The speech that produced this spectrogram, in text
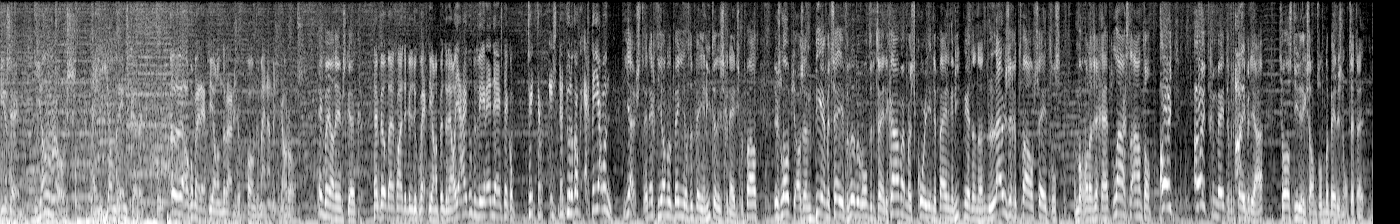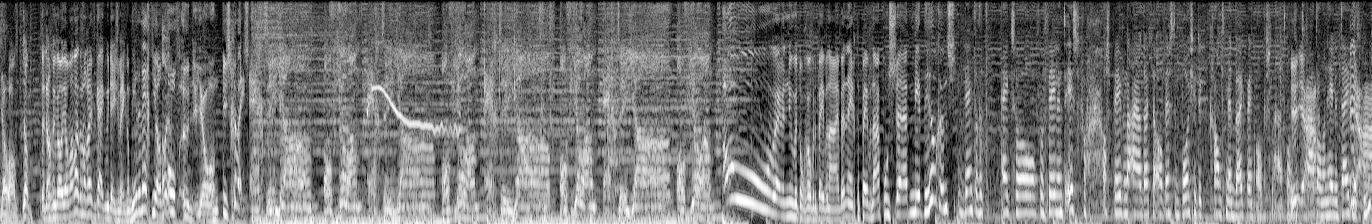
Hier zijn Jan Roos en Jan Heemskerk. Uh, welkom bij Echte Jan en de radioshow voor Poont. Mijn naam is Jan Roos. Ik ben Jan Heemskerk. Het beeld bij geluid heb je natuurlijk op echtejannen.nl. Ja, hij doet het weer. En de hashtag op Twitter is natuurlijk ook Echte Jannen. Juist. En Echte Jan, dat ben je of dat ben je niet. Dat is genetisch bepaald. Dus loop je als een beer met zeven lullen rond in de Tweede Kamer... maar scoor je in de peilingen niet meer dan een luizige 12 zetels. We mogen wel zeggen het laagste aantal ooit, ooit gemeten voor de PvdA. Zoals Diederik Samson, dan ben je dus een ontzettende Johan Jan. Dat dacht ik wel, Jan. Laten we nog even kijken wie deze week nog meer een echte Jan oh of een Johan is geweest. Echte Jan of Johan, echte Jan of Johan, echte Jan of Johan, echte Jan of Johan. Oh, nu we het toch over de PvdA hebben. Een echte PvdA-poes, uh, Meert Hilkens. Ik denk dat het eigenlijk zo vervelend is voor, als PvdA... dat je al best een poosje de krant met buikpijn openslaat. Want het gaat al een hele tijd niet goed.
